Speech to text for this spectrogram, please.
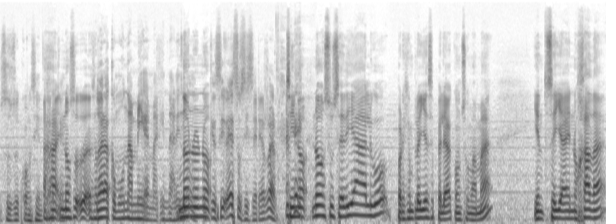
su subconsciente. Ajá, no, su- o sea, No era como una amiga imaginaria. No, no, no. Sí, eso sí sería raro. Sí, no, no, sucedía algo, por ejemplo, ella se peleaba con su mamá y entonces ella enojada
